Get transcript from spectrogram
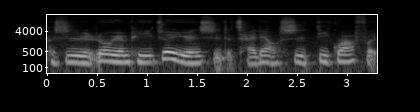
可是肉圆皮最原始的材料是地瓜粉，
